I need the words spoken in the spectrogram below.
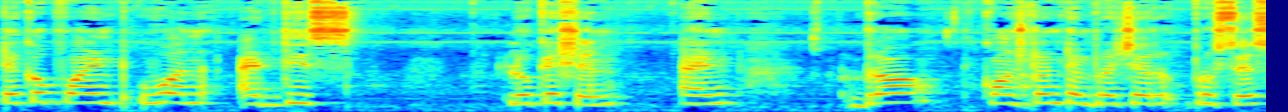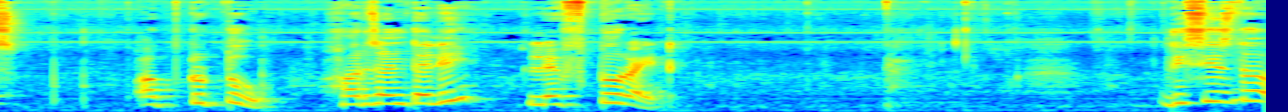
Take a point 1 at this location and draw constant temperature process up to 2 horizontally left to right this is the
